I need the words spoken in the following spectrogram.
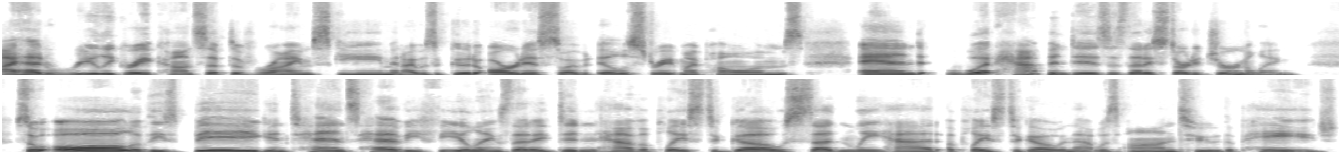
I had really great concept of rhyme scheme and I was a good artist so I would illustrate my poems. And what happened is is that I started journaling. So all of these big, intense, heavy feelings that I didn't have a place to go suddenly had a place to go, and that was onto the page.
